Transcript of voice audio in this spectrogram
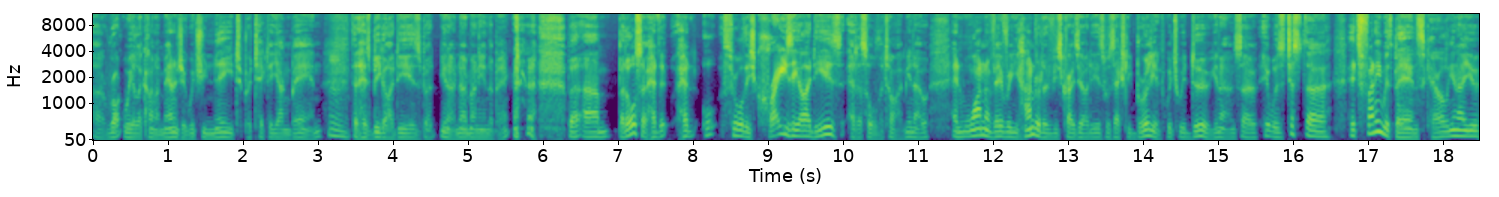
a Rottweiler kind of manager, which you need to protect a young band Hmm. that has big ideas, but you know, no money in the bank. but um, but also had had all, threw all these crazy ideas at us all the time, you know. And one of every hundred of his crazy ideas was actually brilliant, which we'd do, you know. And so it was just uh, it's funny with bands, Carol. You know, you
